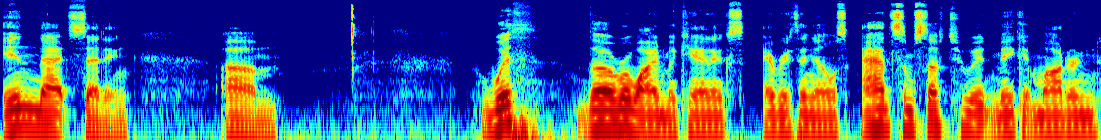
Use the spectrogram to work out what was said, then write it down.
in that setting, um, with the rewind mechanics, everything else. Add some stuff to it, make it modern,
